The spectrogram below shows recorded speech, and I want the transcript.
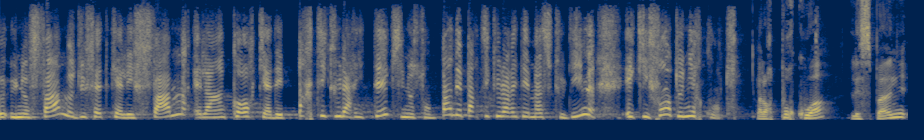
euh, une femme, du fait qu'elle est femme, elle a un corps qui a des particularités qui ne sont pas des particularités masculines et qu'il faut en tenir compte. Alors pourquoi l'Espagne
